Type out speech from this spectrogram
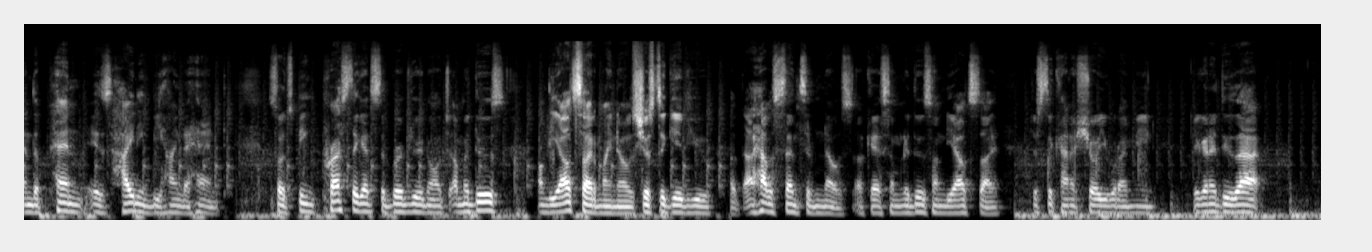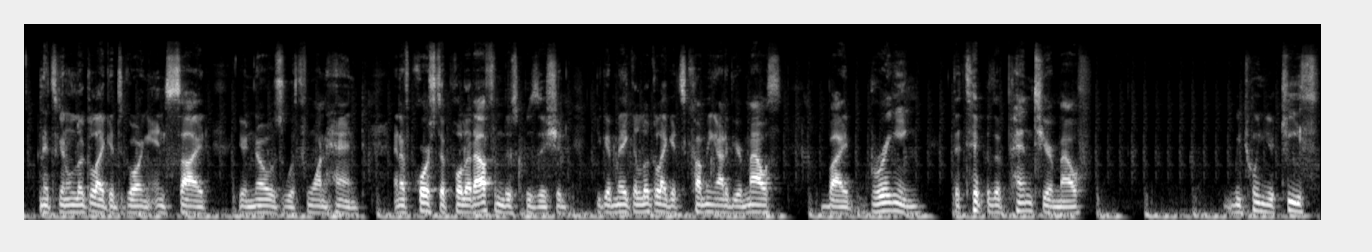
and the pen is hiding behind the hand. So it's being pressed against the bridge of your nose. I'm gonna do this on the outside of my nose just to give you. I have a sensitive nose. Okay, so I'm gonna do this on the outside just to kind of show you what I mean. You're gonna do that and it's going to look like it's going inside your nose with one hand. And of course, to pull it out from this position, you can make it look like it's coming out of your mouth by bringing the tip of the pen to your mouth between your teeth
